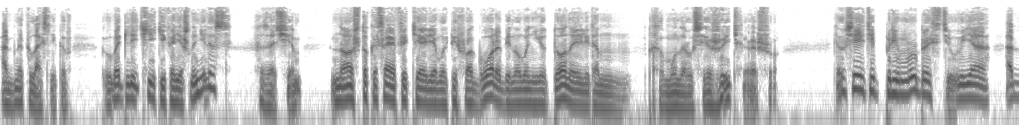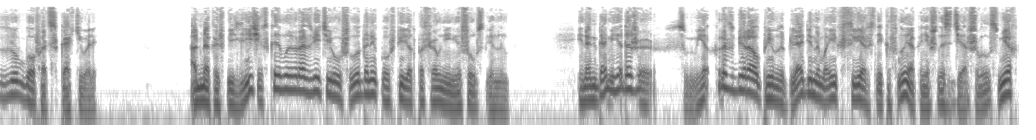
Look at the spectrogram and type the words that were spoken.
одноклассников. В атлетике, конечно, не лез. Зачем? Но что касается теоремы Пифагора, бинома Ньютона или там «Кому на Руси жить хорошо», то все эти премудрости у меня от зубов отскакивали. Однако физическое мое развитие ушло далеко вперед по сравнению с умственным. Иногда меня даже смех разбирал при взгляде на моих сверстников, но я, конечно, сдерживал смех,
